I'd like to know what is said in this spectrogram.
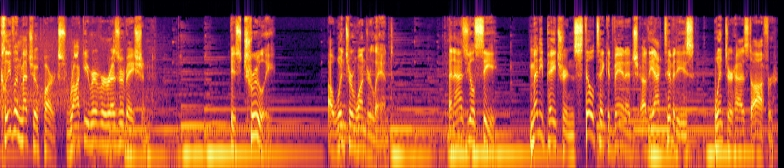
Cleveland Metroparks Rocky River Reservation is truly a winter wonderland. And as you'll see, many patrons still take advantage of the activities winter has to offer.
